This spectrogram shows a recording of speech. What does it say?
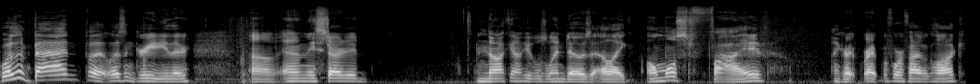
wasn't bad, but it wasn't great either. Um, and then they started knocking on people's windows at like almost five, like right right before five o'clock,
